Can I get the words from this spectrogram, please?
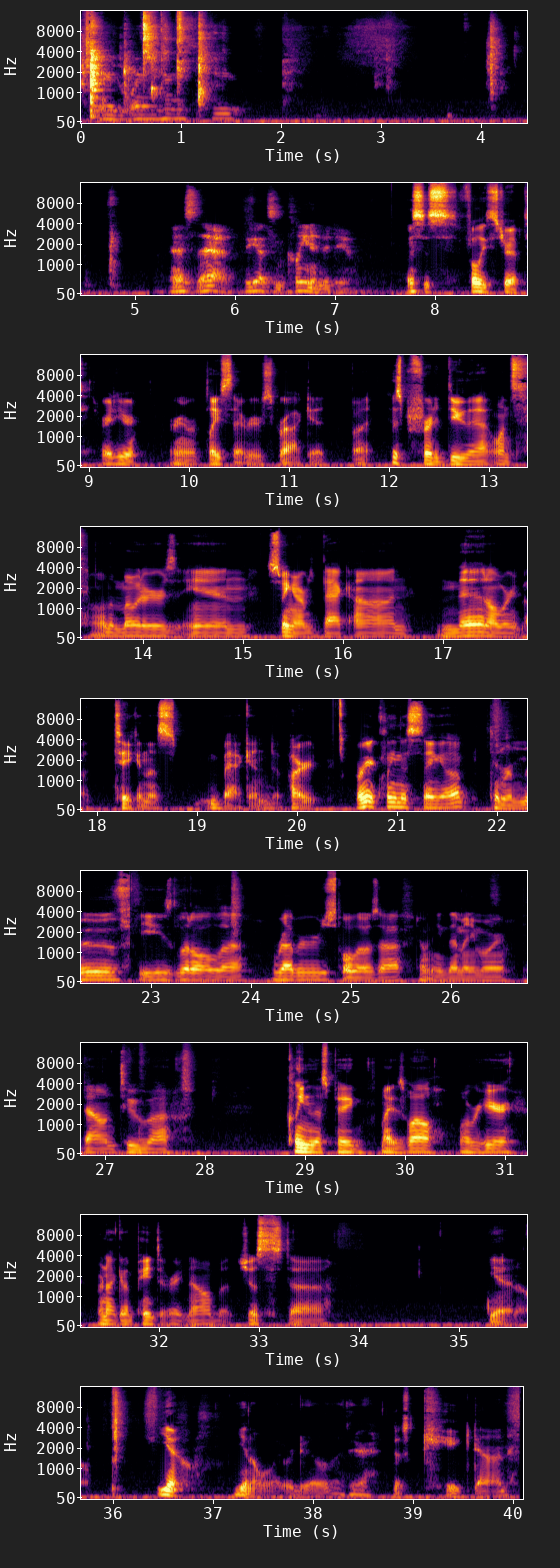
Clear the wiring harness here. That's that. We got some cleaning to do. This is fully stripped right here. We're gonna replace that rear sprocket, but just prefer to do that once all the motors in, swing arms back on, and then I'll worry about taking this back end apart. We're gonna clean this thing up. Can remove these little uh, rubbers, pull those off. Don't need them anymore. Down to uh, cleaning this pig. Might as well while we're here. We're not gonna paint it right now, but just uh, you know, you know, you know what we're doing with here. Just caked on.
